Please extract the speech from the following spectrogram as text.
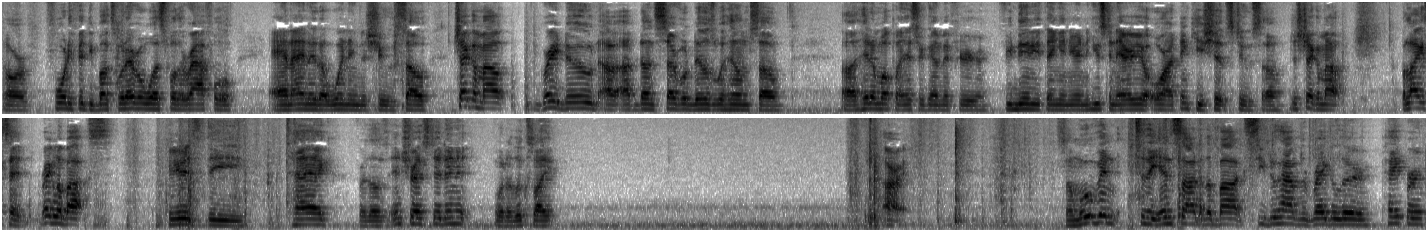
or 40, 50 bucks, whatever it was for the raffle. And I ended up winning the shoe. So check him out. Great dude. I, have done several deals with him. So uh, hit him up on Instagram if you're if you need anything and you're in the Houston area, or I think he ships too. So just check him out. But like I said, regular box. Here's the tag for those interested in it. What it looks like. All right. So moving to the inside of the box, you do have the regular paper.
